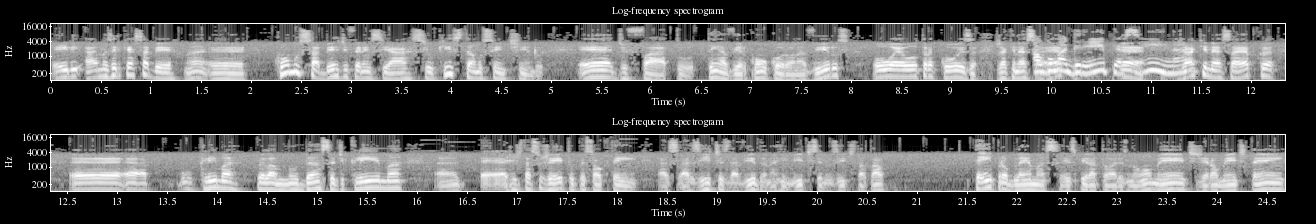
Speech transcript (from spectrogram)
Ele, ah, mas ele quer saber, né? É, como saber diferenciar se o que estamos sentindo é de fato tem a ver com o coronavírus ou é outra coisa, já que nessa alguma época, gripe é, assim, né? Já que nessa época é, é o clima, pela mudança de clima, é, é, a gente está sujeito, o pessoal que tem as, as ites da vida, né, rinite, sinusite, tal, tal, tem problemas respiratórios normalmente, geralmente tem,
